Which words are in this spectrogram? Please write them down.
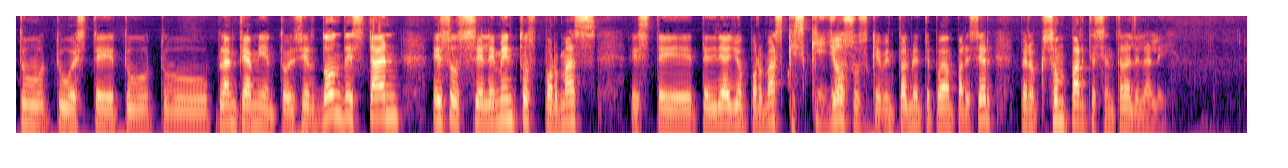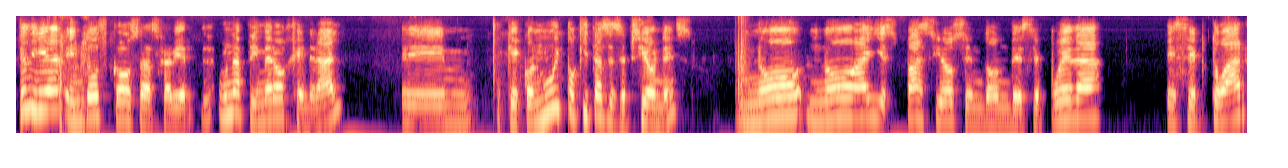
tu, tu, este, tu, tu planteamiento? Es decir, ¿dónde están esos elementos por más, este, te diría yo, por más quisquillosos que eventualmente puedan parecer, pero que son parte central de la ley? Yo diría en dos cosas, Javier. Una primero general, em, que con muy poquitas excepciones, no, no hay espacios en donde se pueda exceptuar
